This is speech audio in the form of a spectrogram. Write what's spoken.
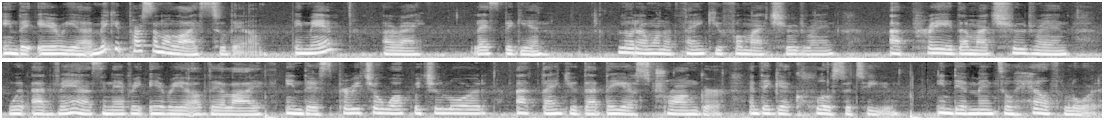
in the area and make it personalized to them. Amen? All right, let's begin. Lord, I want to thank you for my children. I pray that my children will advance in every area of their life. In their spiritual walk with you, Lord, I thank you that they are stronger and they get closer to you. In their mental health, Lord,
